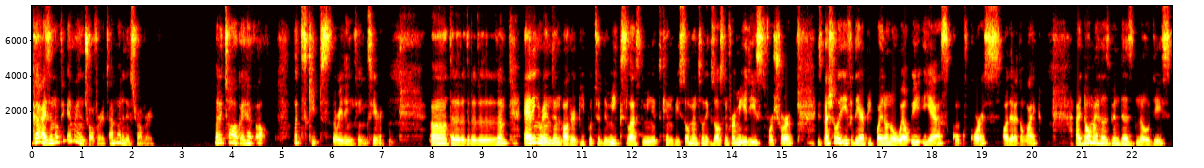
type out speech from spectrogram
Guys, I'm not. Am I an introvert? I'm not an extrovert, but I talk. I have. Oh, let's keep reading things here. Uh. Adding random other people to the mix last minute can be so mentally exhausting for me. It is for sure, especially if they are people I don't know well. Yes, of course, or that I don't like. I know my husband does know this.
